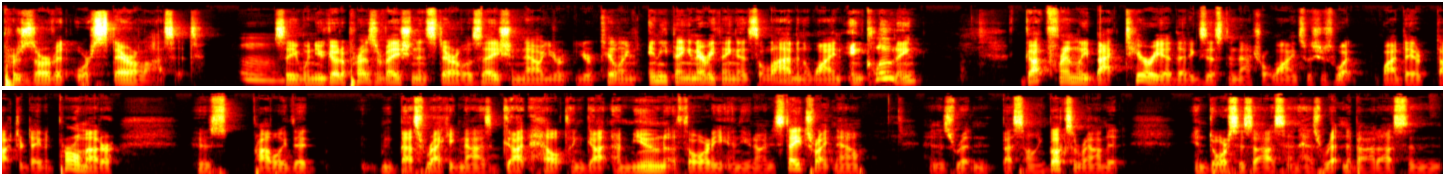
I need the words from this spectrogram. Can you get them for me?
preserve it or sterilize it. Mm. See, when you go to preservation and sterilization, now you're you're killing anything and everything that's alive in the wine, including gut-friendly bacteria that exist in natural wines, which is what why Dr. David Perlmutter, who's probably the best recognized gut health and gut immune authority in the United States right now, and has written best-selling books around it, endorses us and has written about us and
